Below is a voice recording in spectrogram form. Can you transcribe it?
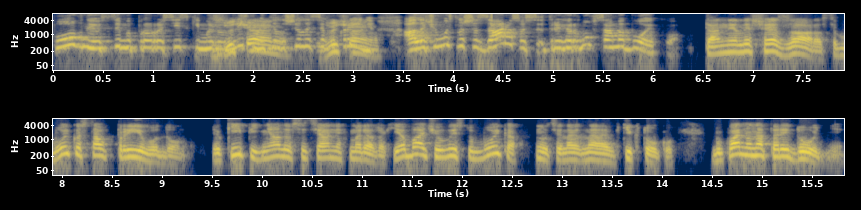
повний ось цими проросійськими журналістами, які Звичайно, лишилися в. Україні. Але чомусь лише зараз ось тригернув саме Бойко. Та не лише зараз. Бойко став приводом, який підняли в соціальних мережах. Я бачив виступ Бойка, ну це на, на в Тіктоку, буквально напередодні.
